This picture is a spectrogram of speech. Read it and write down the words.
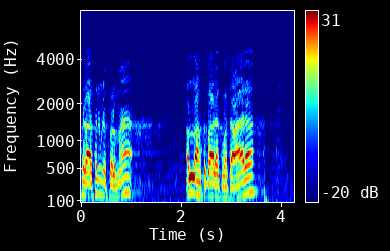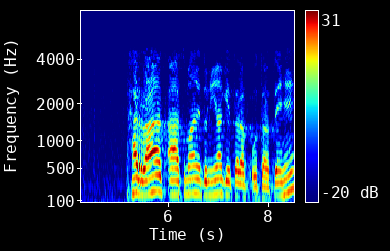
صلی اللہ علیہ وسلم نے فرمایا، اللہ تبارک و تعالی ہر رات آسمان دنیا کی طرف اترتے ہیں،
